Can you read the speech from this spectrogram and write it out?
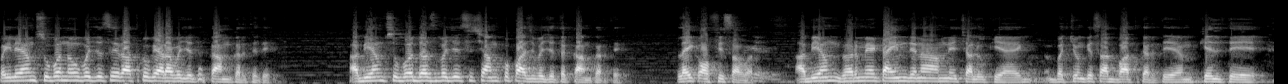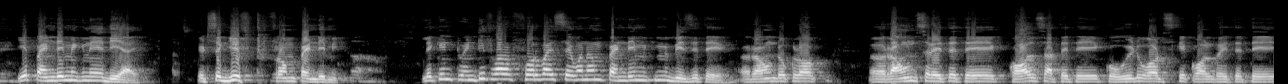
पहले हम सुबह नौ बजे से रात को ग्यारह बजे तक काम करते थे। अभी हम सुबह दस बजे से शाम को पाँच बजे तक काम करते। लाइक ऑफ़िस आवर अभी हम घर में टाइम देना हमने चालू किया है। बच्चों के साथ बात करते हैं हम खेलते हैं। ये पेंडेमिक ने दिया है। It's a gift from pandemic लेकिन twenty four four by seven हम पेंडेमिक में बिज़ी थे। राउंड ओ क्लॉक राउंड्स रहते थे कॉल्स आते थे कोविड वार्ड्स के कॉल रहते थे।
